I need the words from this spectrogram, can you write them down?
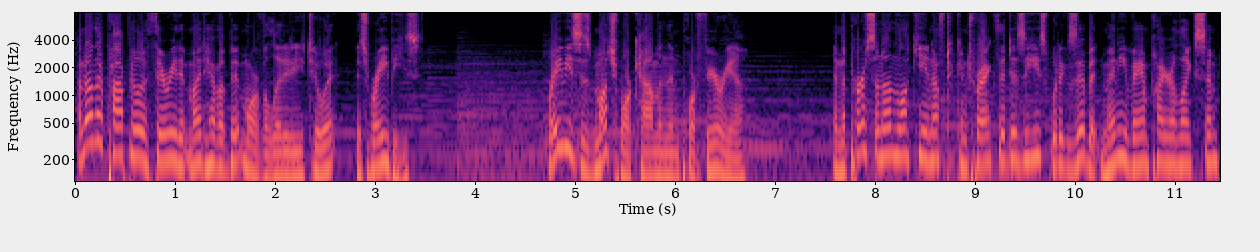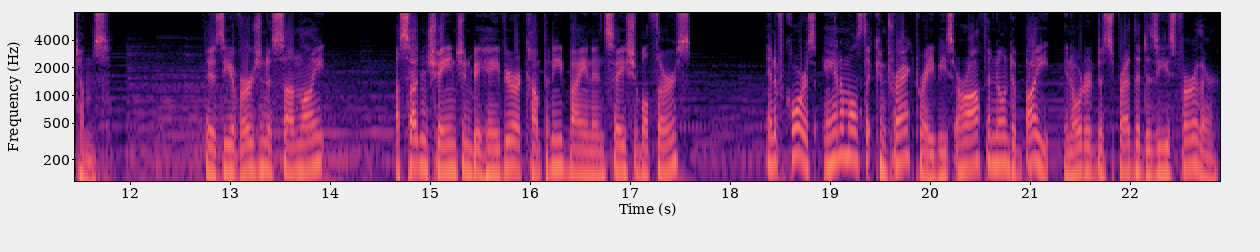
Another popular theory that might have a bit more validity to it is rabies. Rabies is much more common than porphyria, and the person unlucky enough to contract the disease would exhibit many vampire like symptoms. There's the aversion to sunlight, a sudden change in behavior accompanied by an insatiable thirst. And of course, animals that contract rabies are often known to bite in order to spread the disease further.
